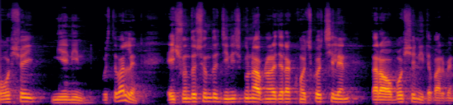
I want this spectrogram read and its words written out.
অবশ্যই নিয়ে নিন, বুঝতে পারলেন? এই সুন্দর সুন্দর জিনিসগুলো আপনারা যারা খোঁজ করছিলেন, তারা অবশ্যই নিতে পারবেন।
